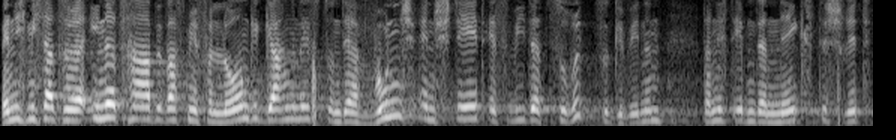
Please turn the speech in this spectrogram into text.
Wenn ich mich dazu erinnert habe, was mir verloren gegangen ist und der Wunsch entsteht, es wieder zurückzugewinnen, dann ist eben der nächste Schritt,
